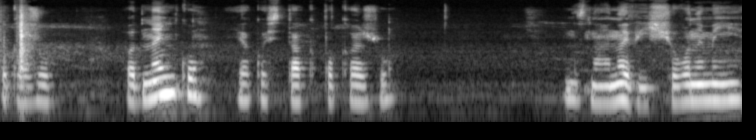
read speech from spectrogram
покажу одненьку, якось так покажу. Не знаю, навіщо вони мені.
